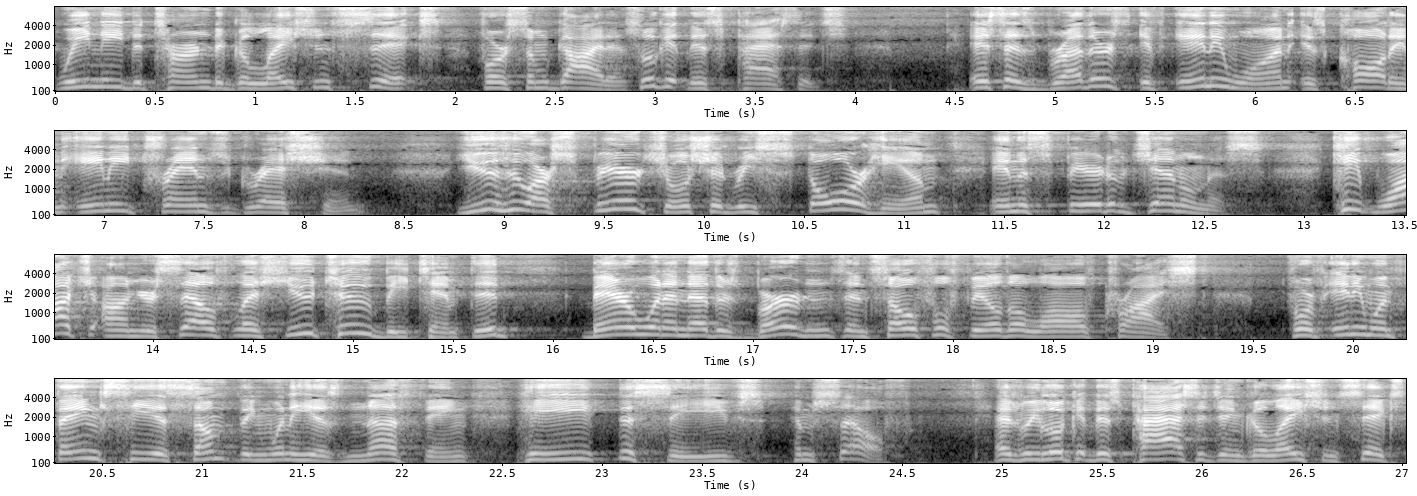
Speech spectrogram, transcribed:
we need to turn to Galatians 6 for some guidance. Look at this passage. It says, Brothers, if anyone is caught in any transgression, you who are spiritual should restore him in the spirit of gentleness. Keep watch on yourself, lest you too be tempted. Bear one another's burdens, and so fulfill the law of Christ. For if anyone thinks he is something when he is nothing, he deceives himself. As we look at this passage in Galatians 6,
